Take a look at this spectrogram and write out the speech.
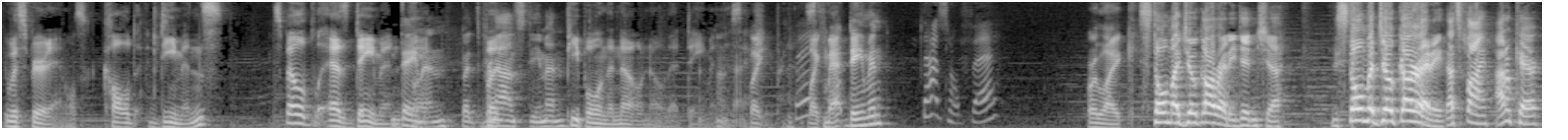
with spirit animals called demons, spelled as Damon. but Damon, but, it's pronounced demon. People in the know know that Damon is actually Like pronounced. like Matt Damon? That's not fair. Or like Stole my joke already, didn't you? You stole my joke already. That's fine. I don't care.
